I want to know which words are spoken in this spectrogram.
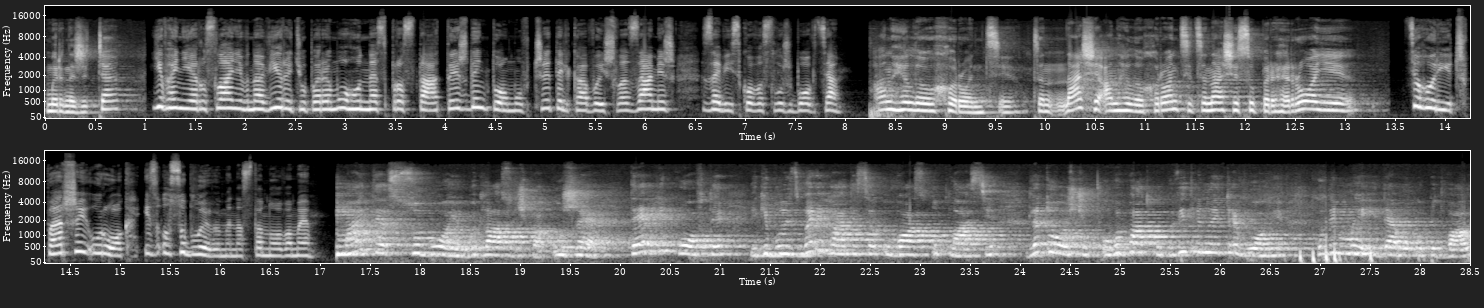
мирне життя, Євгенія Русланівна вірить у перемогу неспроста. Тиждень тому вчителька вийшла заміж за військовослужбовця. Ангели-охоронці. Це наші ангели-охоронці, це наші супергерої. Цьогоріч перший урок із особливими настановами. Майте з собою, будь ласочка, уже теплі кофти, які будуть зберігатися у вас у класі, для того, щоб у випадку повітряної тривоги, коли ми йдемо у підвал,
